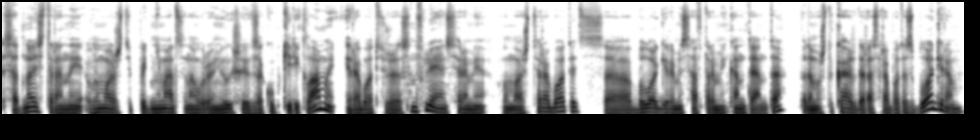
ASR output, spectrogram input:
с одной стороны, вы можете подниматься на уровень выше в закупке рекламы и работать уже с инфлюенсерами, вы можете работать с э, блогерами, с авторами контента, потому что каждый раз работа с блогером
